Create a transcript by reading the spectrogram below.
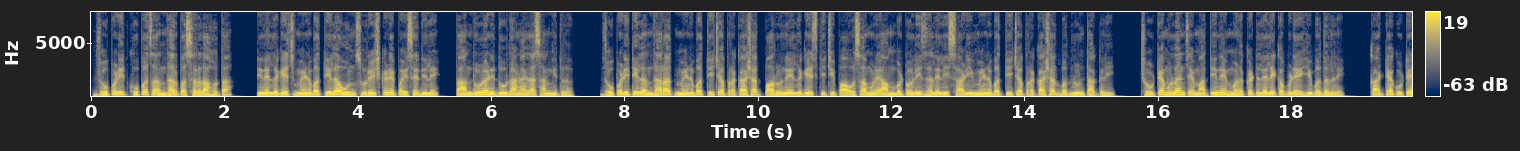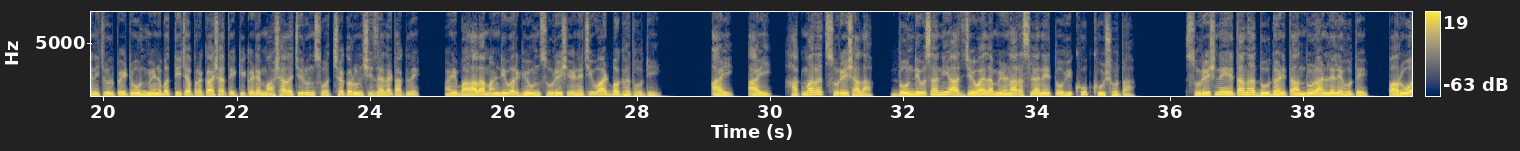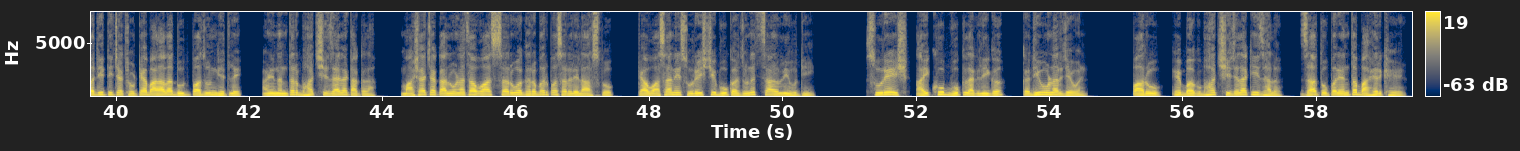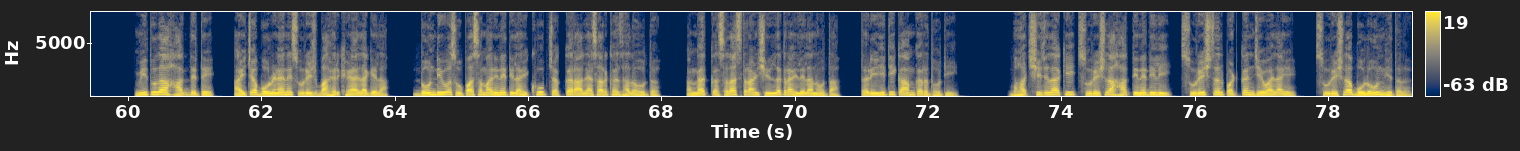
झोपडीत खूपच अंधार पसरला होता. तिने लगेच मेणबत्ती लावून सुरेशकडे पैसे दिले तांदूळ आणि दूध आणायला सांगितलं. झोपडीतील अंधारात मेणबत्तीच्या प्रकाशात पारूने लगेच तिची पावसामुळे आंबटोली झालेली साडी मेणबत्तीच्या प्रकाशात बदलून टाकली. छोट्या मुलांचे मातीने मळकटलेले कपडेही बदलले. काट्याकुट्यानी चूल पेटवून मेणबत्तीच्या प्रकाशात एकीकडे माशाला चिरून स्वच्छ करून शिजायला टाकले आणि बाळाला मांडीवर घेऊन सुरेश येण्याची वाट बघत होती. आई आई हाक मारत सुरेश आला. दोन दिवसांनी आज जेवायला मिळणार असल्याने तोही खूप खुश होता. सुरेशने येताना दूध आणि तांदूळ आणलेले होते. पारू आधी तिच्या छोट्या बाळाला दूध पाजून घेतले आणि नंतर भात शिजायला टाकला. माशाच्या कालवणाचा वास सर्व घरभर पसरलेला असतो. त्या वासाने सुरेशची भूक अजूनच चाळली होती. सुरेश आई खूप भूक लागली ग. कधी होणार जेवण? पारू हे बघ भात शिजला की झालं. जा तोपर्यंत बाहेर खेळ. मी तुला हाक देते. आईच्या बोलण्याने सुरेश बाहेर खेळायला गेला. दोन दिवस उपासमारीने तिलाही खूप चक्कर आल्यासारखं झालं होतं. अंगात कसलाच त्राण शिल्लक राहिलेला नव्हता तरीही ती काम करत होती. भात शिजला की सुरेशला हाक तिने दिली सुरेश चल पटकन जेवायला ये. सुरेशला बोलवून घेतलं.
